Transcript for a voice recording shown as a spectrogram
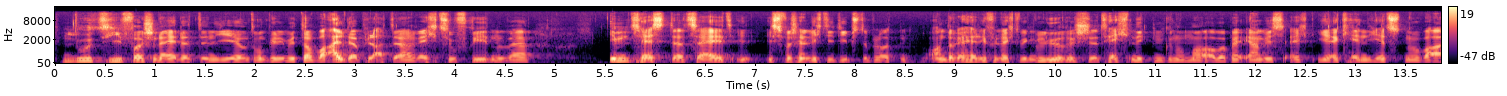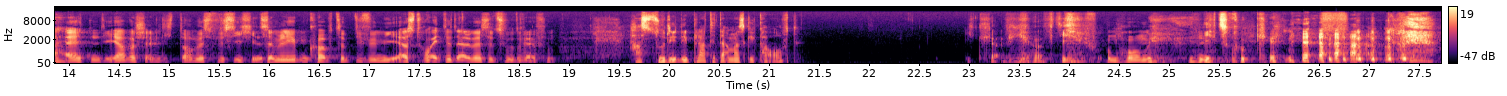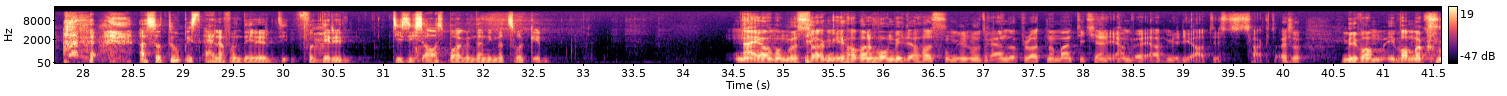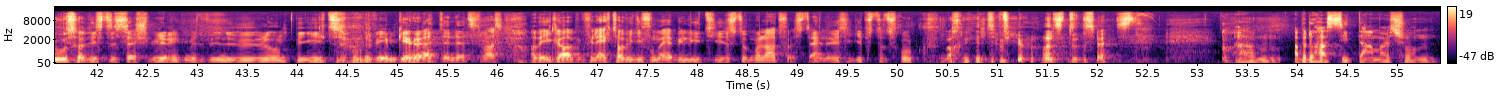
nur tiefer schneidet denn je. Und darum bin ich mit der Wahl der Platte auch recht zufrieden, weil im Test der Zeit ist wahrscheinlich die diebste Platten. Andere hätte ich vielleicht wegen lyrische Techniken genommen, aber bei ihm ist echt, ich erkenne jetzt nur Wahrheiten, die er wahrscheinlich damals für sich in seinem Leben gehabt hat, die für mich erst heute teilweise zutreffen. Hast du dir die Platte damals gekauft? Ich glaube, ich habe die vom Homie nie zurückgegeben. Also du bist einer von denen, die, von denen, die sich's ausborgen und dann nicht mehr zurückgeben. Naja, man muss sagen, ich habe einen Homie, der hat von mir nur 300 Platten und meint, die kennen ihn, weil er mir die Artists sagt. Also, mir, wenn, wenn man Cruise hat, ist das sehr schwierig mit Vinyl und Beats und wem gehört denn jetzt was. Aber ich glaube, vielleicht habe ich die vom Ability, es tut mir leid, falls deine ist, ich gebe es da zurück nach dem Interview, wenn du das hörst. Ähm, aber du hast sie damals schon.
